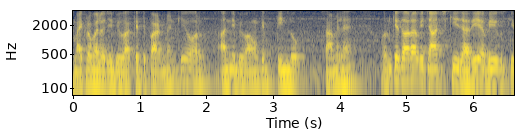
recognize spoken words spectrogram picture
माइक्रोबायोलॉजी विभाग के डिपार्टमेंट के और अन्य विभागों के तीन लोग शामिल हैं। और उनके द्वारा अभी जाँच की जा रही है। अभी उसकी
